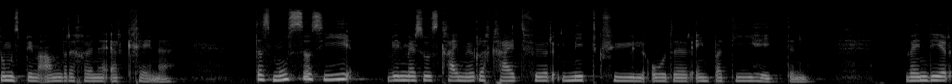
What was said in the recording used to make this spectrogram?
um es beim anderen erkennen. Das muss so sein, weil wir sonst keine Möglichkeit für Mitgefühl oder Empathie hätten. Wenn dir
